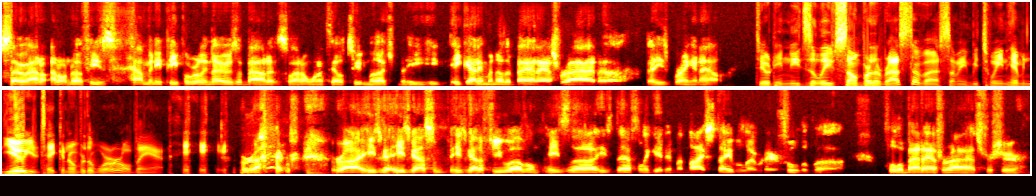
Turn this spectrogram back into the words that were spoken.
so I don't, I don't know if he's how many people really knows about it. So I don't want to tell too much. But he he, he got him another badass ride uh, that he's bringing out. Dude, he needs to leave some for the rest of us. I mean, between him and you, you're taking over the world, man. right, right. He's got he's got some he's got a few of them. He's uh he's definitely getting him a nice stable over there, full of uh full of badass rides for sure.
